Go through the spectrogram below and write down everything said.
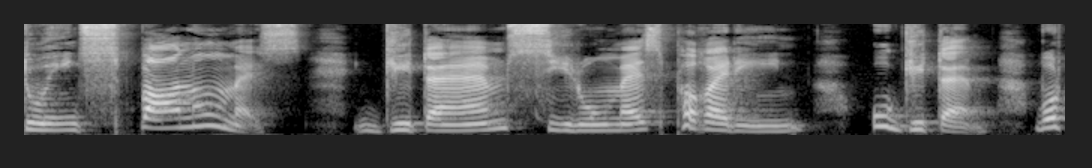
Դու ինձ սպանում ես։ Գիտեմ, սիրում ես փղերին ու գիտեմ, որ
